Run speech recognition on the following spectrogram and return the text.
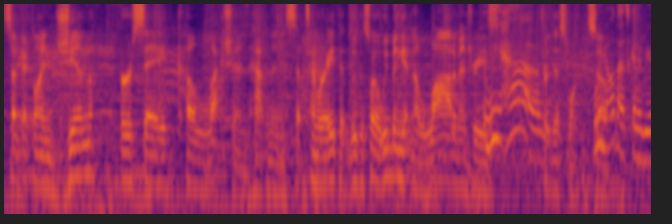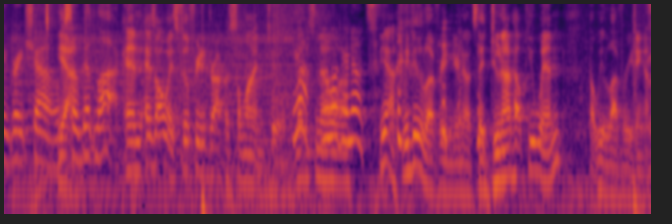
Subject line Jim Irsay Collection happening September 8th at Lucas Oil. We've been getting a lot of entries We have. for this one. So. We know that's going to be a great show. Yeah. So good luck. And as always, feel free to drop us a line too. Yeah, Let us we know. love your uh, notes. Yeah, we do love reading your notes. They do not help you win, but we love reading them.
